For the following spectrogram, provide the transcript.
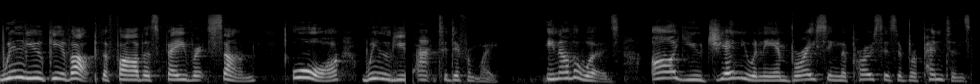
Will you give up the father's favorite son, or will you act a different way? In other words, are you genuinely embracing the process of repentance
